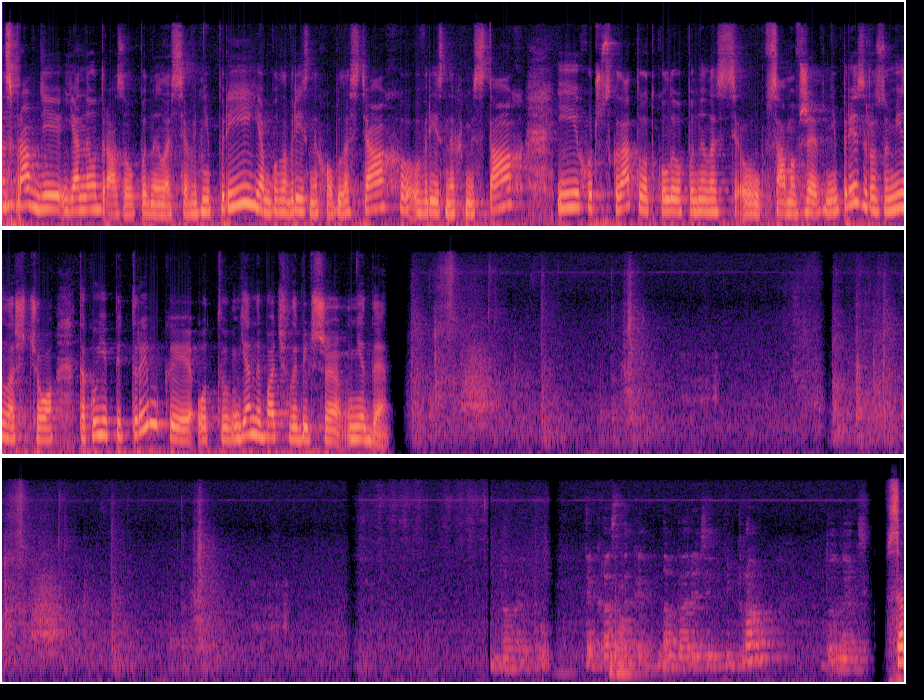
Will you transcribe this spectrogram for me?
Насправді я не одразу опинилася в Дніпрі. Я була в різних областях, в різних містах. І хочу сказати, от коли опинилась о, саме вже в Дніпрі, зрозуміла, що такої підтримки, от я не бачила більше ніде. Давай тут. Якраз таки на березі Дніпра, Донецьк. Все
